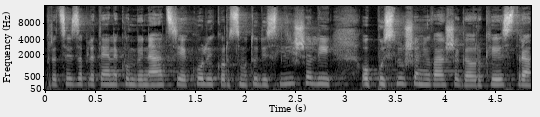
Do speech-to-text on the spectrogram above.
precej zapletene kombinacije, kolikor smo tudi slišali o poslušanju vašega orkestra,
